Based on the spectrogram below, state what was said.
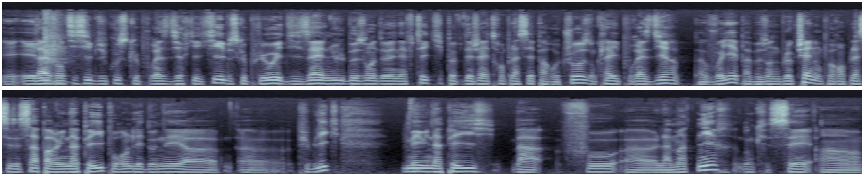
Et, là, j'anticipe du coup ce que pourrait se dire Kiki, parce que plus haut, il disait nul besoin de NFT qui peuvent déjà être remplacés par autre chose. Donc là, il pourrait se dire, bah, vous voyez, pas besoin de blockchain, on peut remplacer ça par une API pour rendre les données euh, euh, publiques. Mais une API, bah, faut la maintenir. Donc c'est un,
